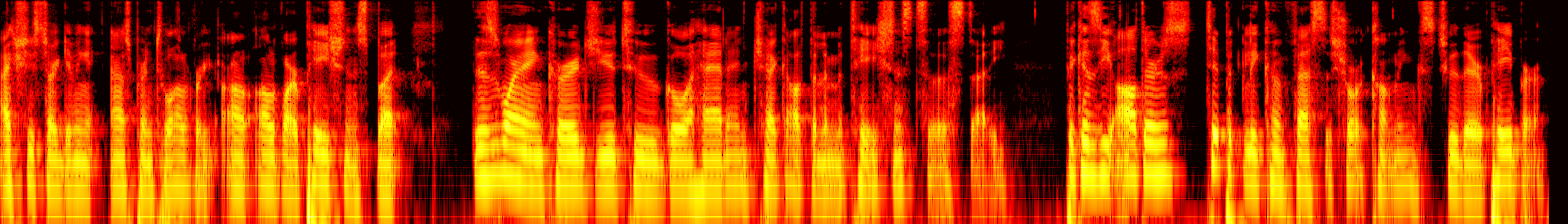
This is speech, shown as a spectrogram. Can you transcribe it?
actually start giving aspirin to all of our all of our patients." But this is where I encourage you to go ahead and check out the limitations to the study, because the authors typically confess the shortcomings to their paper.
